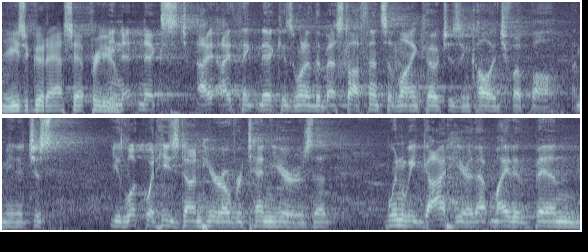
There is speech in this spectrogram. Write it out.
he's a good asset for you. I mean, Nick's, I, I think Nick is one of the best offensive line coaches in college football. I mean, it just you look what he's done here over 10 years. That when we got here, that might have been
